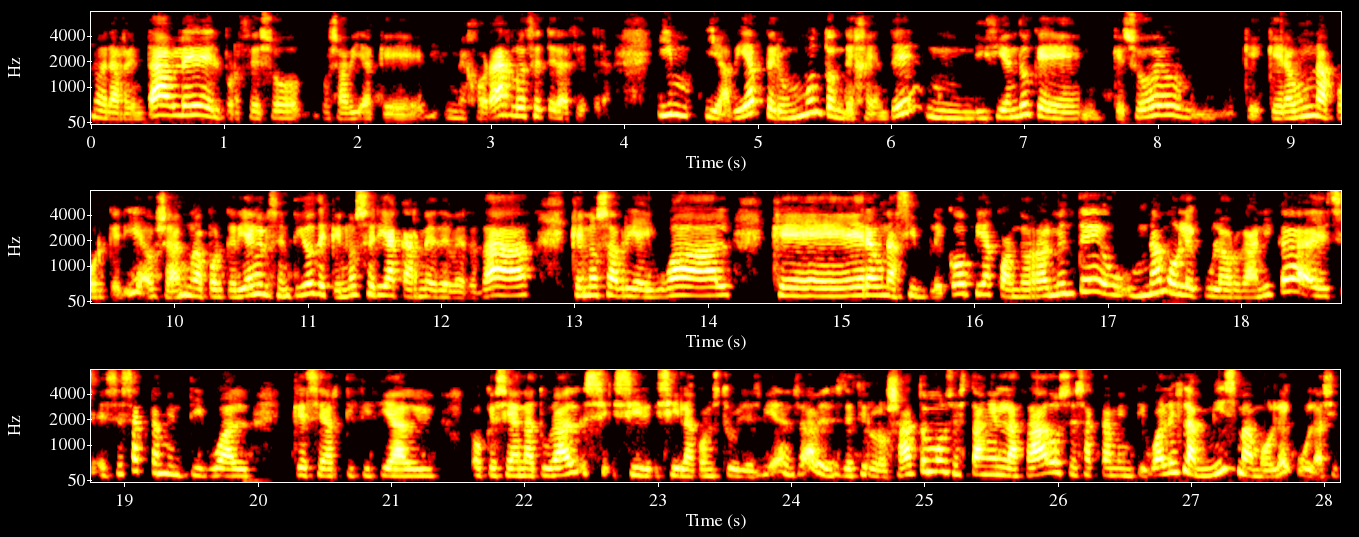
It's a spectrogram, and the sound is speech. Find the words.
no era rentable, el proceso pues había que mejorarlo, etcétera, etcétera. Y, había, pero un montón de gente mm, diciendo que, eso, que, era una porquería, o sea, una porquería en el sentido de que no sería carne de verdad, que no sabría igual, que era una simple copia, cuando realmente una molécula orgánica es, exactamente igual que sea artificial o que sea natural si, la construyes bien. ¿sabes? Es decir, los átomos están enlazados exactamente igual, es la misma molécula. Si,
